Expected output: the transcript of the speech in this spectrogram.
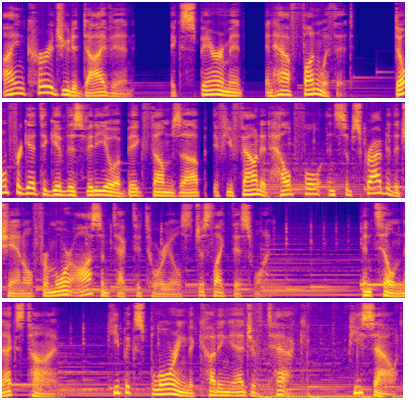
I encourage you to dive in, experiment, and have fun with it. Don't forget to give this video a big thumbs up if you found it helpful and subscribe to the channel for more awesome tech tutorials just like this one. Until next time, keep exploring the cutting edge of tech. Peace out.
